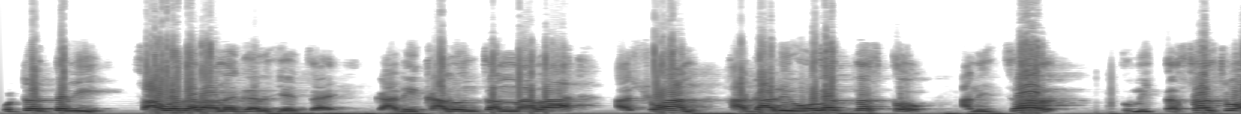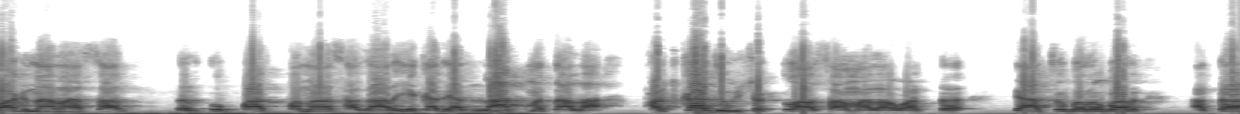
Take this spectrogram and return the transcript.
कुठंतरी सावध राहणं गरजेचं आहे. गाडी खालून चालणारा अश्वान हा गाडी ओढत नसतो. आणि जर तुम्ही तसंच वागणार असाल तर तो पाच पन्नास हजार एखाद्या लाख मताला फटका देऊ शकतो असं आम्हाला वाटतं. त्याचबरोबर आता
